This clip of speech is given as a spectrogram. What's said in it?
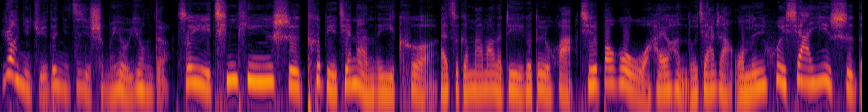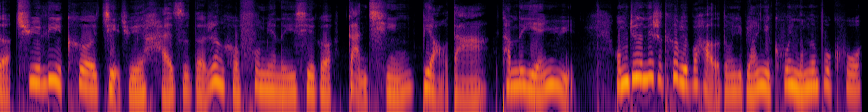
让你觉得你自己是没有用的？所以倾听是特别艰难的一刻。孩子跟妈妈的这一个对话，其实包括我，还有很多家长，我们会下意识的去立刻解决孩子的任何负面的一些个感情表达，他们的言语。我们觉得那是特别不好的东西，比方你哭，你能不能不哭？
